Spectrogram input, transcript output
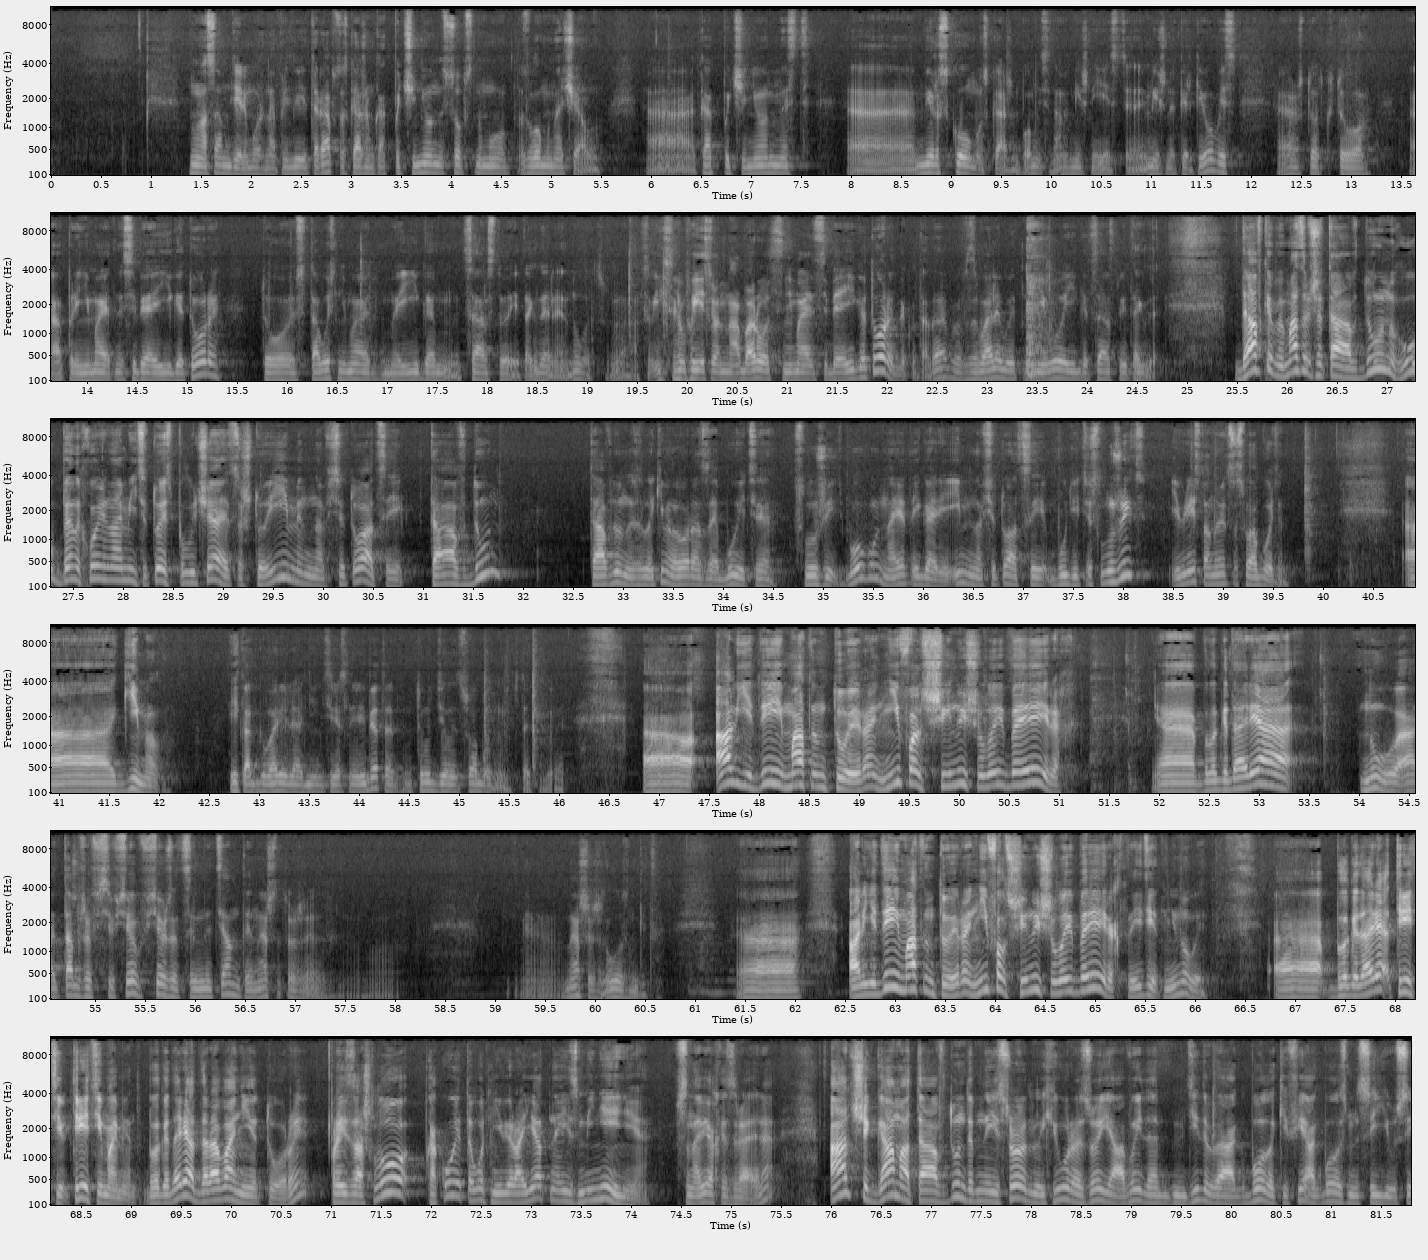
Ну, на самом деле, можно определить рабство, скажем, как подчиненность собственному злому началу, а, как подчиненность э, мирскому, скажем. Помните, там в Мишне есть, э, Мишна Перкиовис, э, что тот, кто принимает на себя иго Торы – то с того снимают иго царство и так далее. Ну вот, если, если он наоборот снимает с себя иго Торы, так вот тогда взваливает на него иго царство и так далее. Давка бы масовша тавдун гу бен амити. То есть получается, что именно в ситуации тавдун, тавдун из лаким разе будете служить Богу на этой горе. Именно в ситуации будете служить, еврей становится свободен. А, гимел. И, как говорили одни интересные ребята, труд делает свободным, кстати говоря. А, Аль едей матан тойра ни фальшину шилой бейрах. А, благодаря, ну, а там же все, все, все же цельнотянутые, наши тоже, э, наши же лозунги-то. Аль едей матан тойра ни фальшину шилой бейрах. Это не новый. Э, благодаря, третий, третий момент. Благодаря дарованию Торы произошло какое-то вот невероятное изменение в сыновьях Израиля. Адши гамма та авдундам на Исроил лихиура зоя авыда мдидова акбола кифи акбола с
